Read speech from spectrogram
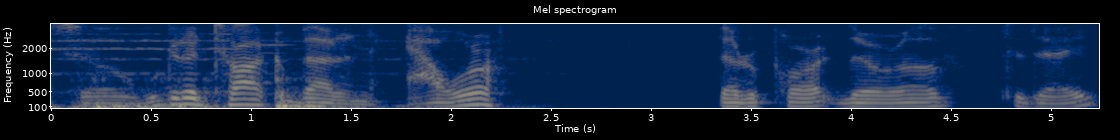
So, we're going to talk about an hour, better part thereof, today.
